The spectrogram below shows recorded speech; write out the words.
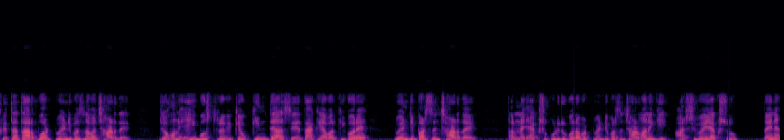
ক্রেতা তারপর টোয়েন্টি পার্সেন্ট আবার ছাড় দেয়। যখন এই বস্তুটাকে কেউ কিনতে আসে, তাকে আবার কি করে? টোয়েন্টি পার্সেন্ট ছাড় দেয়। তার মানে একশো কুড়ির উপর আবার টোয়েন্টি পার্সেন্ট ছাড় মানে কি? আশি বাই একশো, তাই না?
